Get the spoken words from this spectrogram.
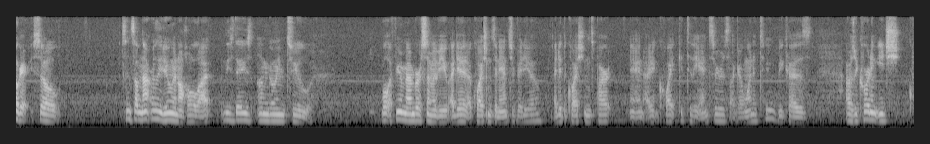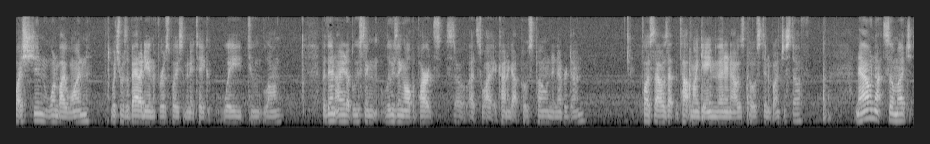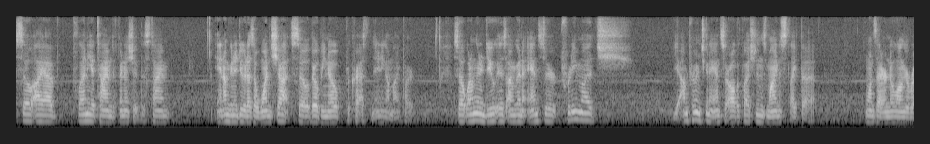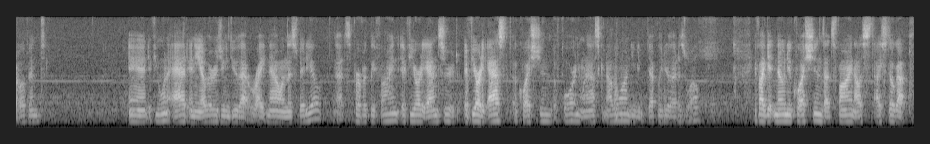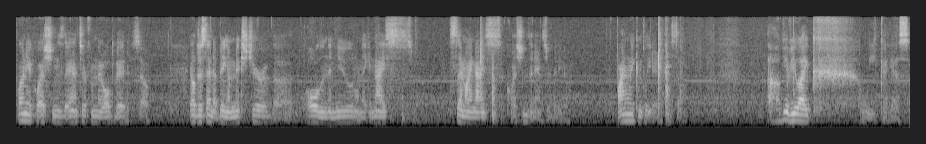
Okay, so since I'm not really doing a whole lot these days, I'm going to. Well, if you remember, some of you, I did a questions and answer video. I did the questions part, and I didn't quite get to the answers like I wanted to because I was recording each question one by one, which was a bad idea in the first place. It made it take way too long. But then I ended up losing losing all the parts, so that's why it kind of got postponed and never done. Plus, I was at the top of my game then, and I was posting a bunch of stuff. Now, not so much, so I have plenty of time to finish it this time. And I'm going to do it as a one-shot, so there will be no procrastinating on my part. So what I'm going to do is I'm going to answer pretty much... Yeah, I'm pretty much going to answer all the questions minus like the ones that are no longer relevant. And if you want to add any others, you can do that right now in this video. That's perfectly fine. If you already answered, if you already asked a question before and you want to ask another one, you can definitely do that as well. If I get no new questions, that's fine. I, I still got plenty of questions to answer from the old vid, so it'll just end up being a mixture of the old and the new, it'll make a nice, semi-nice questions and answer video. Finally completed, so I'll give you like a week, I guess.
